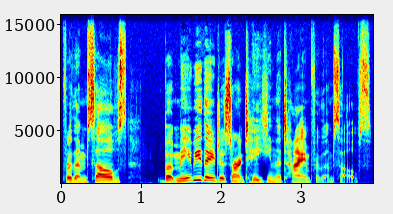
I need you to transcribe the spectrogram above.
for themselves, but maybe they just aren't taking the time for themselves.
